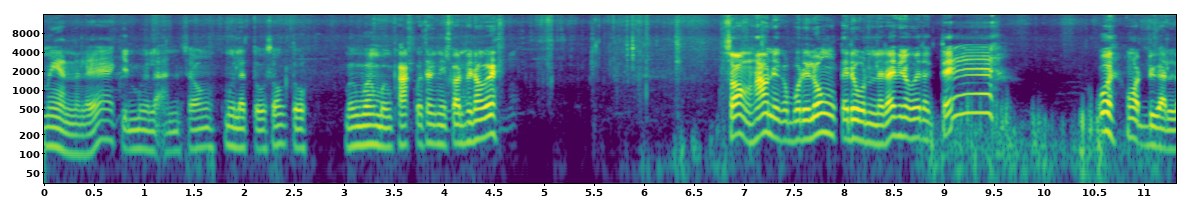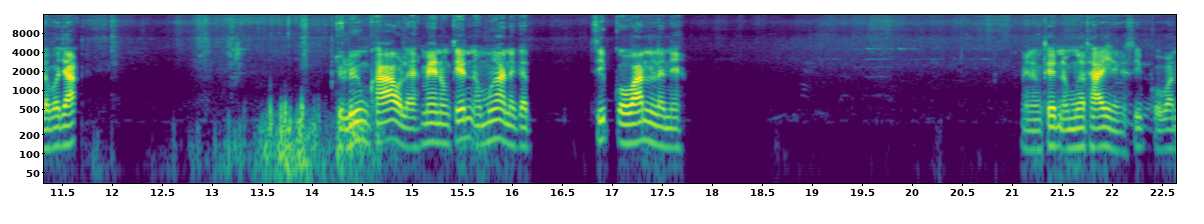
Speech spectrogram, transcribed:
แม่นนั่นแหละกินมื้อละอันสองมื้อละตัวสองตัวเบิ่งเบิ่งเบิ่งพักไว้ทางนี้ก่อนพี่น้องเอ้ย ซ่องเฮาเนี่ยก็บ่ได้ลงแต่โดนเลยได้พี่น้องเอ้ยตั้งแต่โอ้ยฮอดเดือนแล้วบ่จักจะลืมข้าวเลยแม่น้องเทนเอาเมื่อเนี่ยก็10กว่าวันแล้วเนี่ยแม่น้องเทนเอาเมื่อไทยเนี่ยก็10กว่าวัน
